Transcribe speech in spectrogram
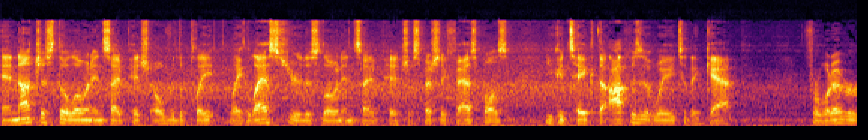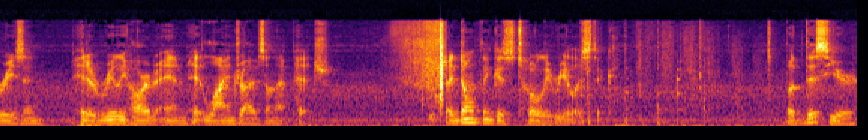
And not just the low and inside pitch over the plate. Like last year, this low and inside pitch, especially fastballs, you could take the opposite way to the gap for whatever reason, hit it really hard, and hit line drives on that pitch. Which I don't think is totally realistic. But this year,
